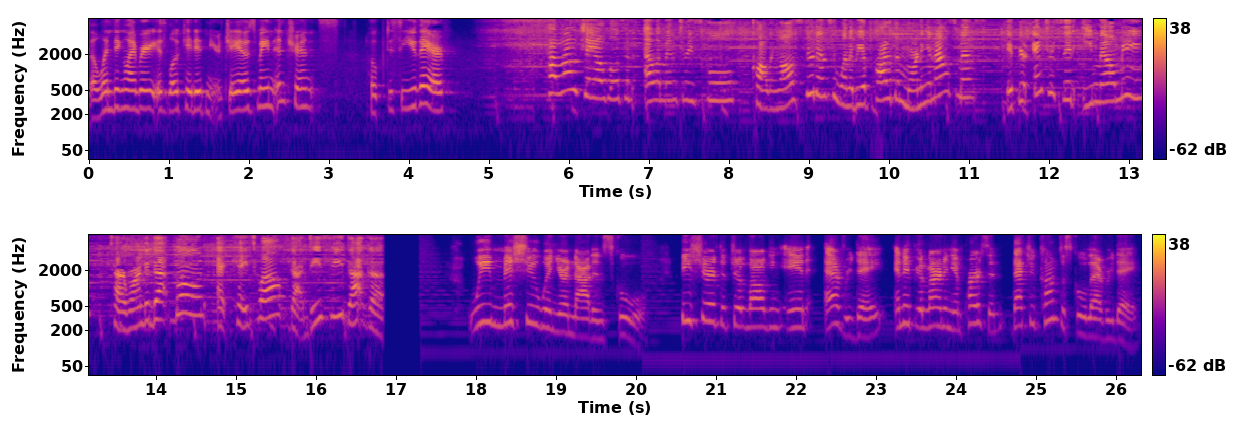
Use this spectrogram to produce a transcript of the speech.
The lending library is located near JO's main entrance. Hope to see you there. Hello, J.O. Wilson Elementary School, calling all students who want to be a part of the morning announcements. If you're interested, email me, tyronda.boone at k12.dc.gov. We miss you when you're not in school. Be sure that you're logging in every day, and if you're learning in person, that you come to school every day.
